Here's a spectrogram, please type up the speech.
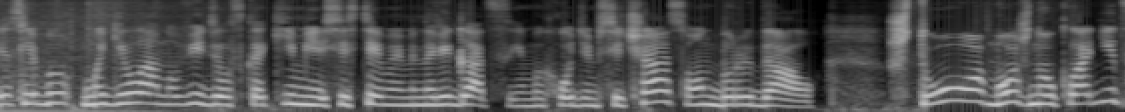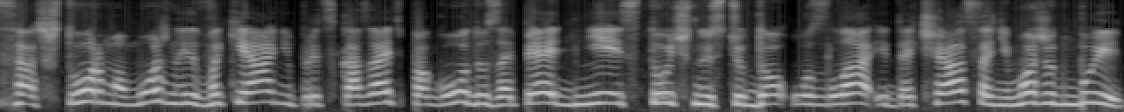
Если бы Магеллан увидел, с какими системами навигации мы ходим сейчас, он бы рыдал. Что? Можно уклониться от шторма, можно в океане предсказать погоду за пять дней с точностью до узла и до часа? Не может быть.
